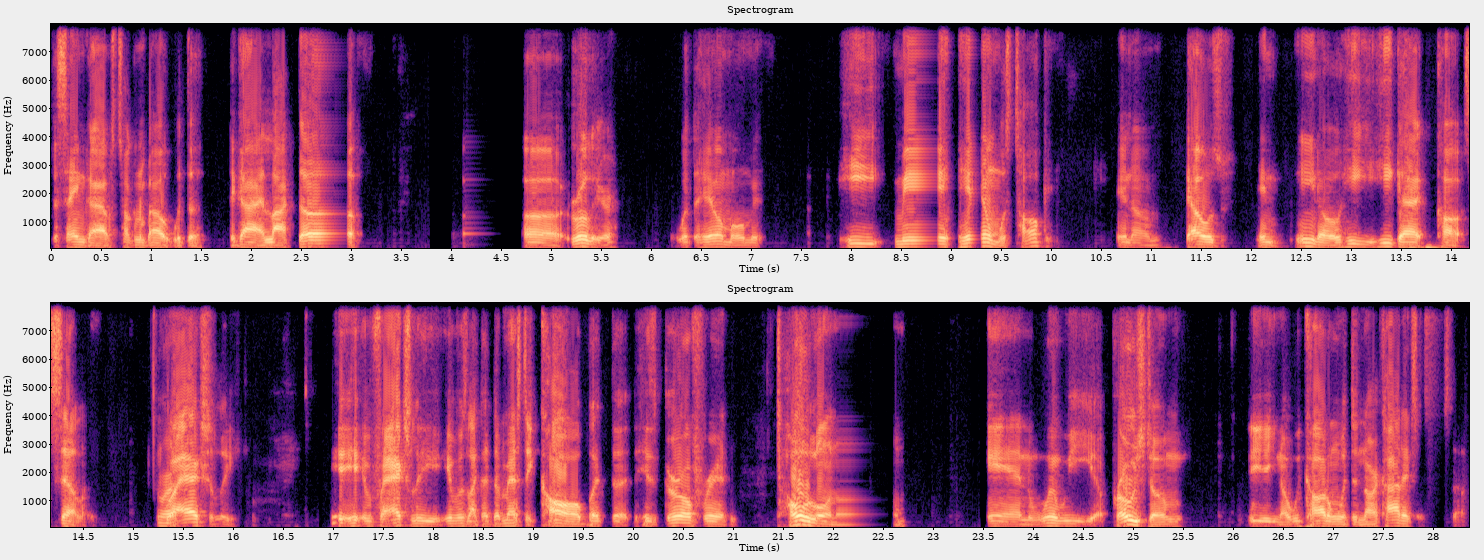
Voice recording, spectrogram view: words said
the same guy I was talking about with the the guy locked up uh earlier what the hell moment he me and him was talking and um that was and you know he he got caught selling. Well actually it, it- actually it was like a domestic call but the his girlfriend told on him. And when we approached him you know we caught him with the narcotics and stuff.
